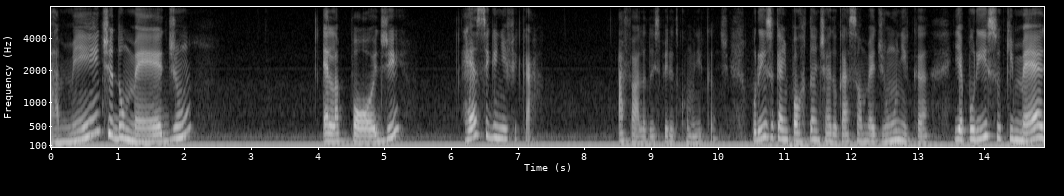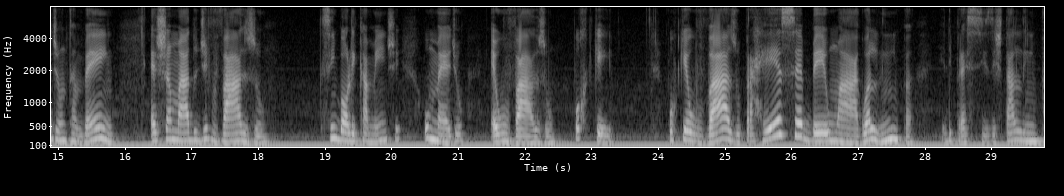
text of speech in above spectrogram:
a mente do médium ela pode ressignificar a fala do espírito comunicante. Por isso que é importante a educação mediúnica e é por isso que médium também é chamado de vaso. Simbolicamente, o médium é o vaso. Por quê? Porque o vaso, para receber uma água limpa, ele precisa estar limpo.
